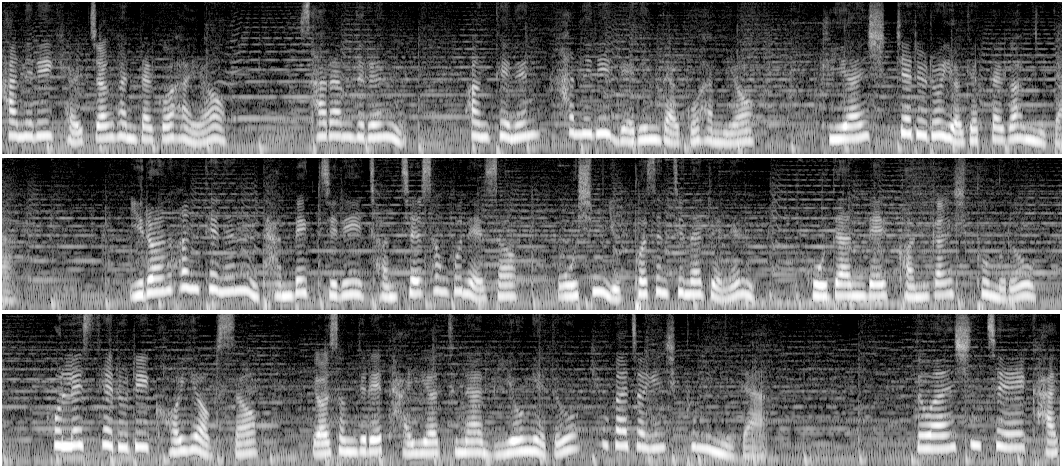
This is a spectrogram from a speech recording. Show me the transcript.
하늘이 결정한다고 하여 사람들은 황태는 하늘이 내린다고 하며 귀한 식재료로 여겼다고 합니다. 이런 황태는 단백질이 전체 성분에서 56%나 되는 고단백 건강식품으로 콜레스테롤이 거의 없어 여성들의 다이어트나 미용에도 효과적인 식품입니다. 또한 신체의 각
